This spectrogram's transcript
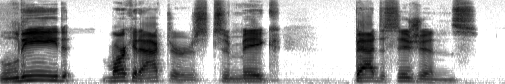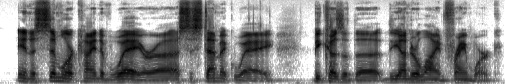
lead market actors to make bad decisions in a similar kind of way or a, a systemic way because of the the underlying framework.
